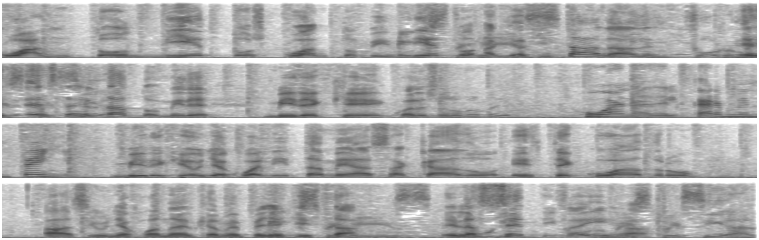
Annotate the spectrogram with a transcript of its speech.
¿cuántos nietos, cuántos bisnietos? Este Aquí, aquí es está, la- es- este es el dato. Mire, mire que, ¿cuál es su nombre? Juana del Carmen Peña. Mire que doña Juanita me ha sacado este cuadro. Ah, sí, doña Juana del Carmen Peña, aquí está. es la séptima hija. especial.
